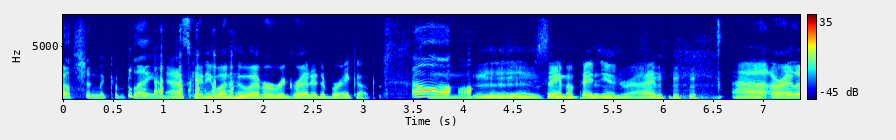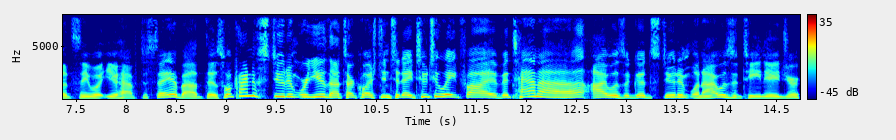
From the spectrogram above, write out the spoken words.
I shouldn't have complained. Ask anyone who ever regretted a breakup. Oh. Mm, Same opinion, right? uh, all right, let's see what you have to say about this. What kind of student were you? That's our question today. 2285. It's Hannah. I was a good student when I was a teenager.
